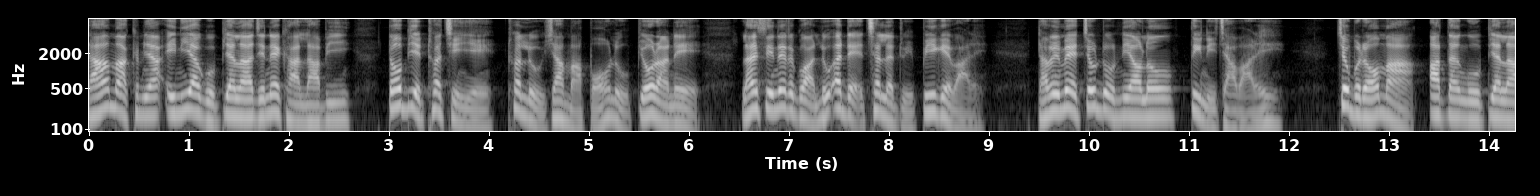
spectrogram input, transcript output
ဒါမှခမားအိန္ဒိယကိုပြန်လာခြင်းတဲ့ခါလာပြီးတောပြစ်ထွက်ချင်ရင်ထွက်လို့ရမှာပေါ့လို့ပြောတာနဲ့လိုင်စင်နဲ့တကွလိုအပ်တဲ့အချက်လက်တွေပေးခဲ့ပါတယ်ဒါပေမဲ့ကျုပ်တို့နှစ်ယောက်လုံးသိနေကြပါတယ်ကျုပ်ဘတော်မှအာတန်ကိုပြန်လာ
